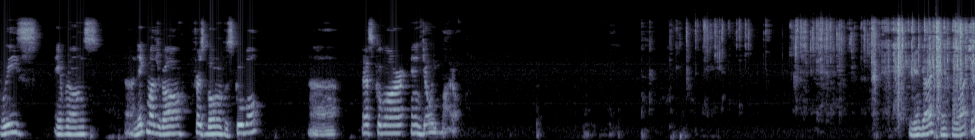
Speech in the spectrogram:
Ruiz, Abrams, uh, Nick Madrigal, first Bowman for Skubal, uh, Escobar, and Joey Votto. Again, guys, thanks for watching.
